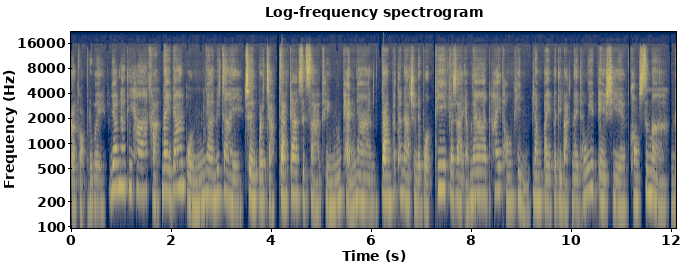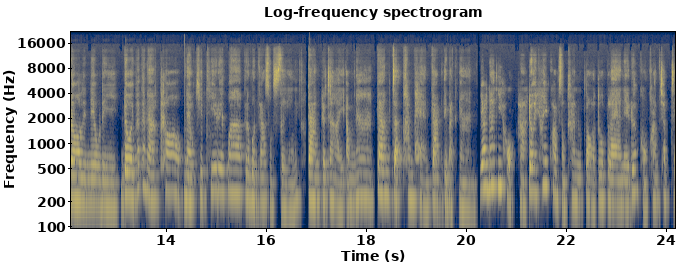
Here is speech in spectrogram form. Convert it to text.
ประกอบด้วย ย่อหน้าที่ 5 ค่ะ ในด้านผลงานวิจัย เชิงประจักษ์จากการศึกษาถึงแผนงาน การพัฒนาชนบทที่กระจายอำนาจให้ท้องถิ่นนำไปปฏิบัติในทวีปเอเชียคองซูมาดอลินเนลลีโดยพัฒนาครอบแนวคิดที่เรียกว่ากระบวนการส่งเสริม การกระจายอำนาจ การจัดทำแผนการปฏิบัติงาน ย่อหน้าที่ 6 ค่ะ โดยให้ความสำคัญต่อตัวแปรในเรื่องของความชัดเจ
